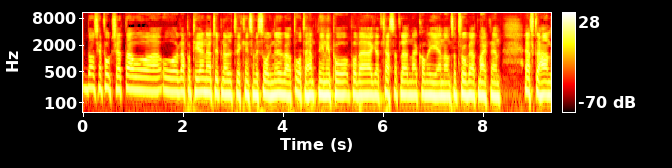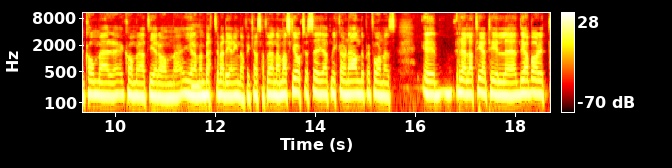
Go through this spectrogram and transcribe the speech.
de ska fortsätta och, och, rapportera den här typen av utveckling som vi såg nu, att återhämtningen är på, på väg, att kassaflödena kommer igenom, så tror vi att marknaden efterhand kommer, kommer att ge dem, ge dem en bättre värdering då för kassaflödena. Man ska också säga att mycket av den här underperformance eh, relaterar till, eh, det har varit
